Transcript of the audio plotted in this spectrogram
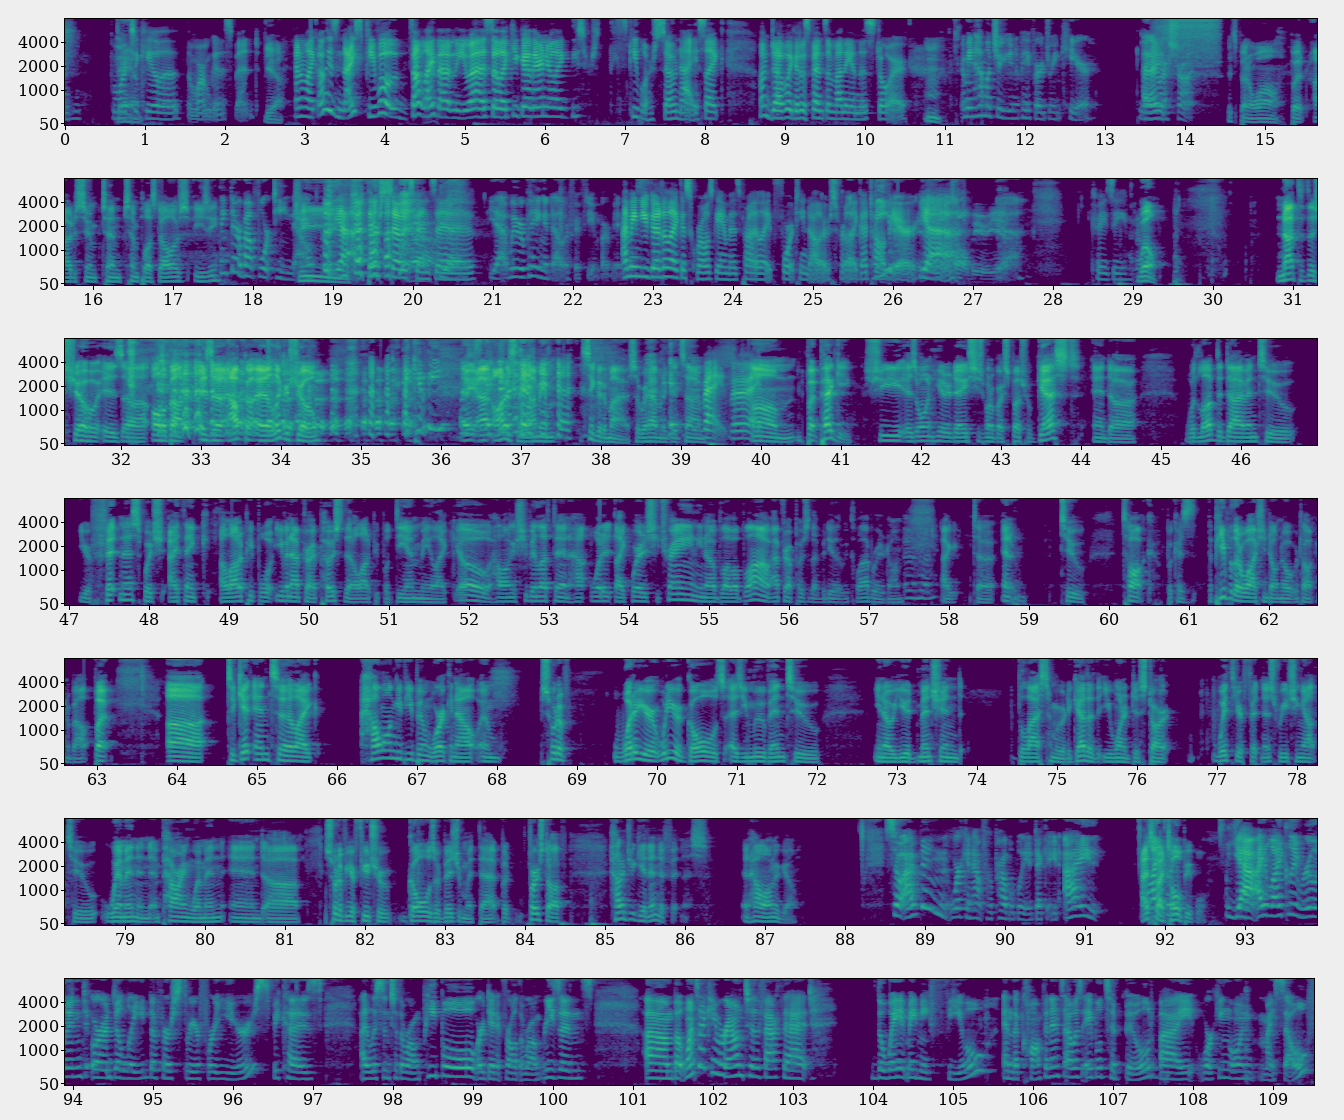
the more Damn. tequila, the more I'm gonna spend. Yeah. And I'm like, oh, these nice people. It's not like that in the U.S. So like, you go there and you're like, these are these people are so nice. Like, I'm definitely gonna spend some money in this store. I mean, how much are you gonna pay for a drink here? at Right. a restaurant. It's been a while, but I would assume 10, 10 plus dollars easy. I think they're about 14 now. Jeez. Yeah, they're so expensive. Yeah. Yeah, we were paying a dollar fifty in Barbados. I mean, you go to like a Squirrels game, it's probably like fourteen dollars for like a tall beer. beer? Yeah, Tall beer, yeah. yeah. crazy. Well, not that this show is uh, all about is a alcohol a liquor show. It can be. Hey, I, honestly, I mean Cinco de Mayo, so we're having a good time. Right, right, right. Um, but Peggy, she is on here today. She's one of our special guests, and uh, would love to dive into your fitness, which I think a lot of people, even after I posted that, a lot of people DM me like, "Yo, how long has she been left in? How what did like where does she train? You know, blah blah blah." After I posted that video that we collaborated on, I to and to talk because the people that are watching don't know what we're talking about, but uh, to get into like how long have you been working out and sort of what are your what are your goals as you move into you know you had mentioned the last time we were together that you wanted to start with your fitness reaching out to women and empowering women and uh, sort of your future goals or vision with that but first off how did you get into fitness and how long ago So I've been working out for probably a decade. I that's what i told people Yeah, I likely ruined or delayed the first three or four years because I listened to the wrong people or did it for all the wrong reasons. Um, but once I came around to the fact that the way it made me feel and the confidence I was able to build by working on myself,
